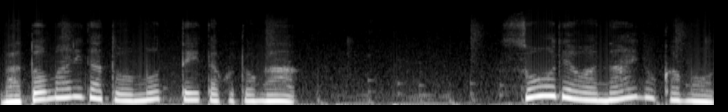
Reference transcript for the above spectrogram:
まとまりだと思っていたことがそうではないのかも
